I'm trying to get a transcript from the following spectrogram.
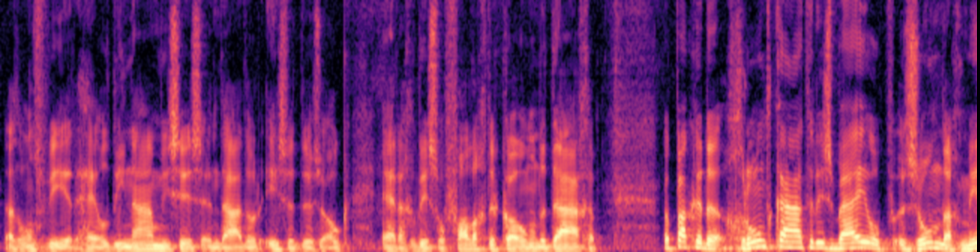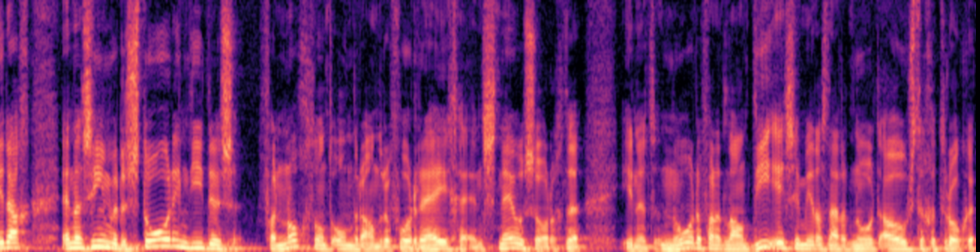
dat ons weer heel dynamisch is en daardoor is het dus ook erg wisselvallig de komende dagen. We pakken de grondkaart er eens bij op zondagmiddag. En dan zien we de storing die dus vanochtend onder andere voor regen en sneeuw zorgde in het noorden van het land. Die is inmiddels naar het noordoosten getrokken.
